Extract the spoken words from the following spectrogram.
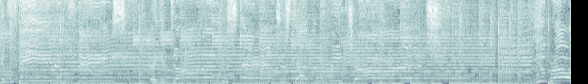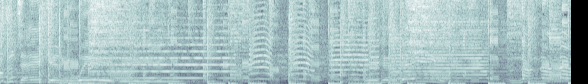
Can feed him things that you don't understand just at the recharge. You grow the tank anyway. Hey. No, no, no.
